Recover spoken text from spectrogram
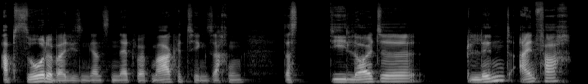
Absurde bei diesen ganzen Network-Marketing-Sachen, dass die Leute blind einfach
